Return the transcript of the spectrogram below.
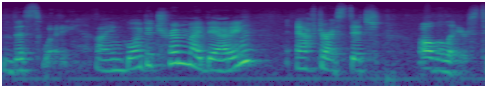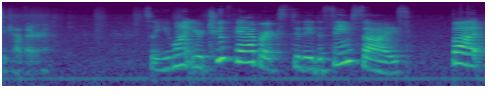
this way. I am going to trim my batting after I stitch all the layers together. So you want your two fabrics to be the same size, but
